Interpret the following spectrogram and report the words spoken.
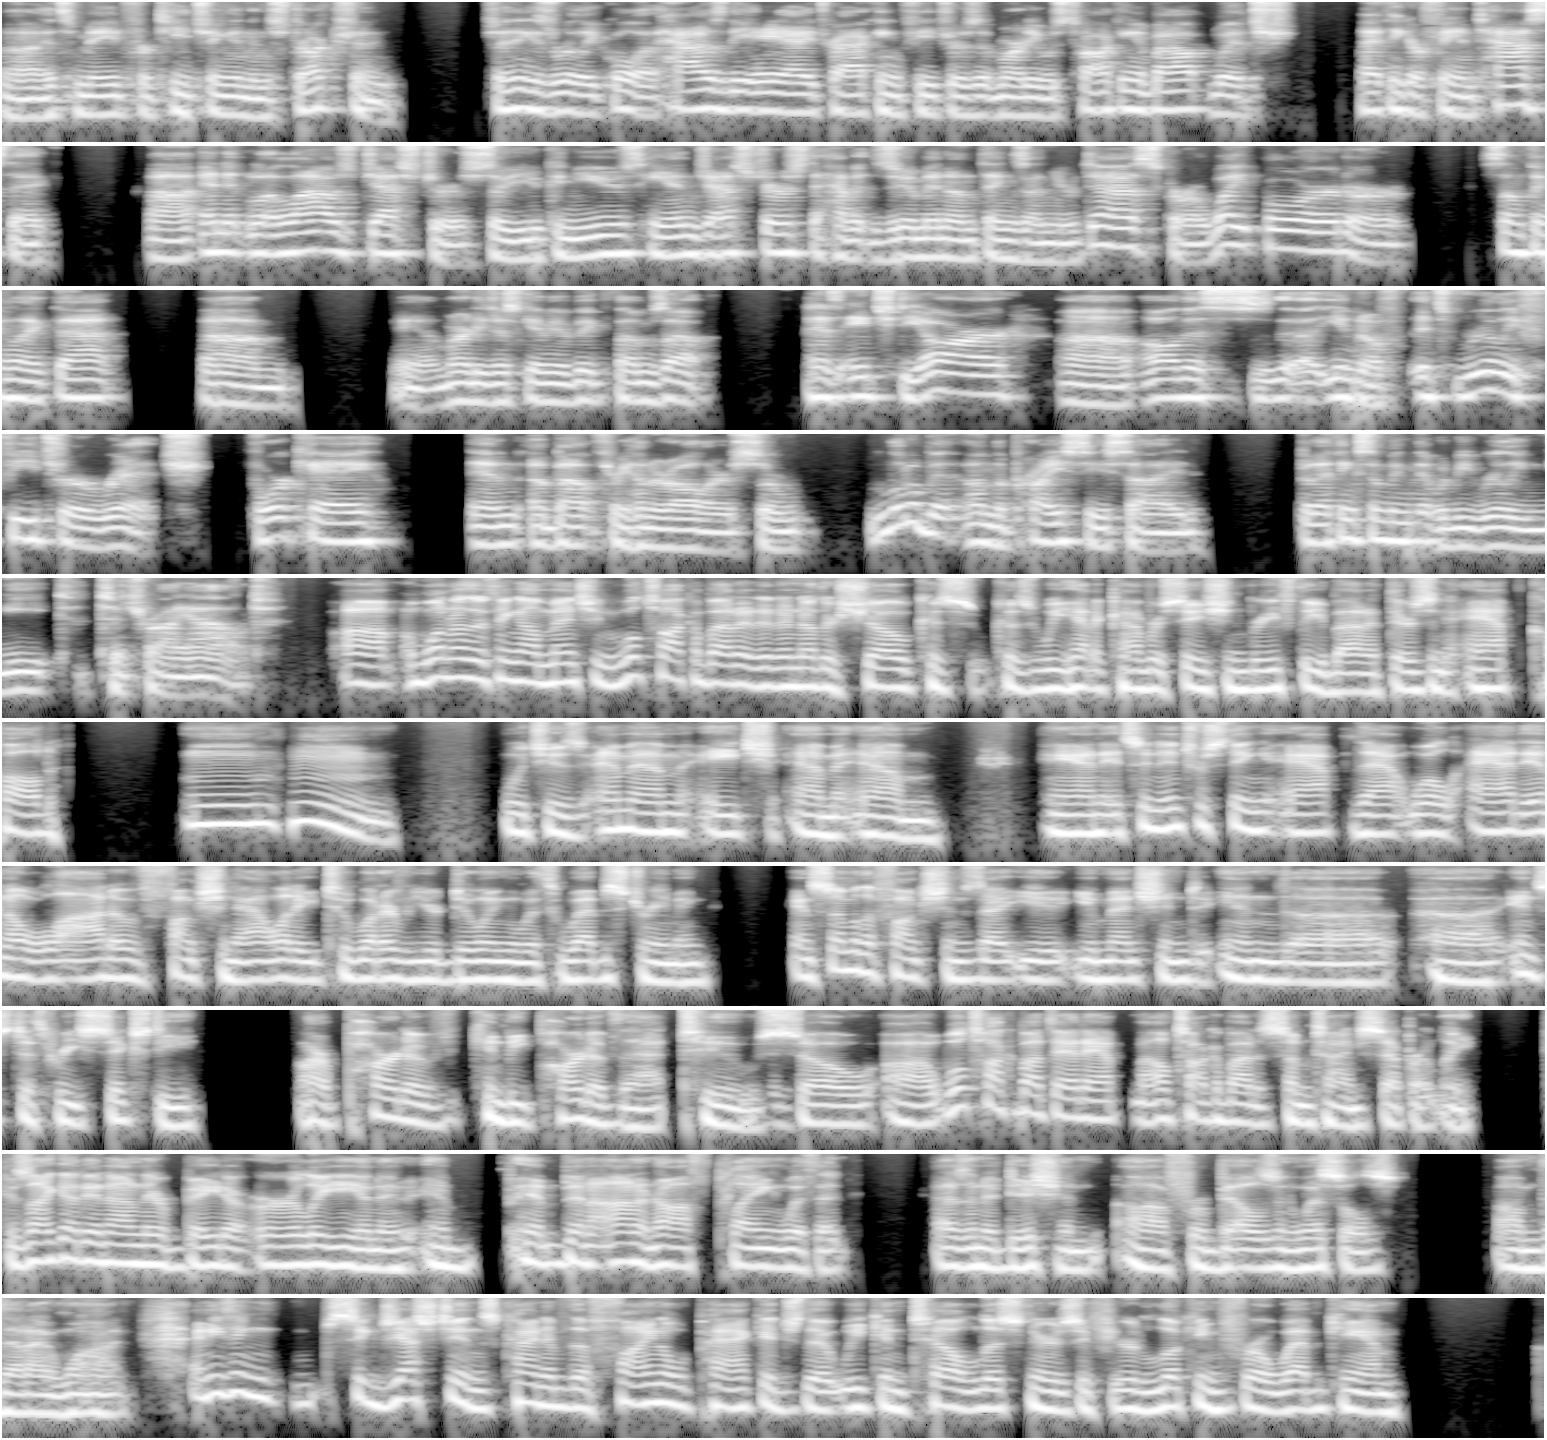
Uh, it's made for teaching and instruction, which I think is really cool. It has the AI tracking features that Marty was talking about, which I think are fantastic. Uh, and it allows gestures. So you can use hand gestures to have it zoom in on things on your desk or a whiteboard or something like that. Um, yeah, Marty just gave me a big thumbs up has HDR, uh, all this, uh, you know, it's really feature rich, 4K and about $300. So a little bit on the pricey side, but I think something that would be really neat to try out. Um, one other thing I'll mention, we'll talk about it at another show because because we had a conversation briefly about it. There's an app called Hmm, which is MMHMM, and it's an interesting app that will add in a lot of functionality to whatever you're doing with web streaming. And some of the functions that you you mentioned in the uh, Insta 360 are part of can be part of that too. Mm-hmm. So uh, we'll talk about that app. I'll talk about it sometime separately because I got in on their beta early and, and have been on and off playing with it as an addition uh, for bells and whistles um, that I want. Anything suggestions, kind of the final package that we can tell listeners if you're looking for a webcam,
